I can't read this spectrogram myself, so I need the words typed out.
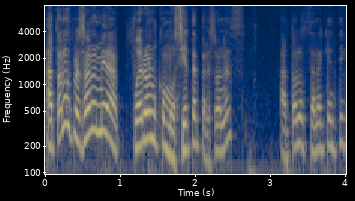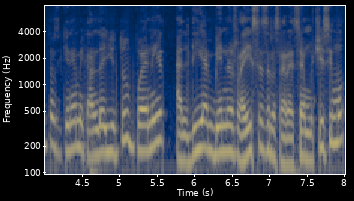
A todas las personas, mira, fueron como siete personas. A todos los que están aquí en TikTok, si quieren mi canal de YouTube, pueden ir al día en Bienes Raíces, se los agradecería muchísimo.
